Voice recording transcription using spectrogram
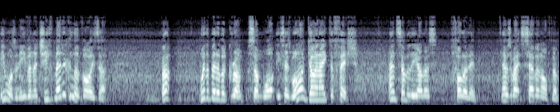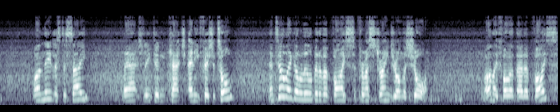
He wasn't even a chief medical advisor. With a bit of a grump, somewhat, he says, Well, I'm going out to fish. And some of the others followed him. There was about seven of them. Well, needless to say, they actually didn't catch any fish at all until they got a little bit of advice from a stranger on the shore. Well, they followed that advice,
